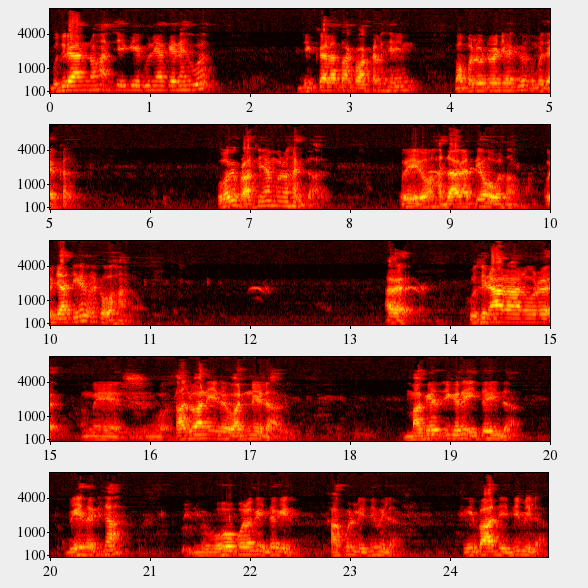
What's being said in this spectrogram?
බුදුරයන් වහන්සේගේ ගුණයක් ගැන ඇහුවා. දික්කලතක් වකලසෙන් බබලොට වැඩියා කිව්වොත් උඹ දැක්කද? ඔයගේ ප්‍රශ්නයක් මොනවා හරි දාලා. ඔය ඒවා හදාගත්තේ ඕව තමයි. ඔය જાතිය කරක වහනවා. අර කුසිනාරානුවර මේ සල්වණේට වන්නේ ලාවේ. මගේ දිගට ඉඳ ඉඳ බේස නිසා බොහෝ පොලක ඉඳගෙන කකුල් ඉදිමිලා ශ්‍රීපාද ඉදිමිලා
